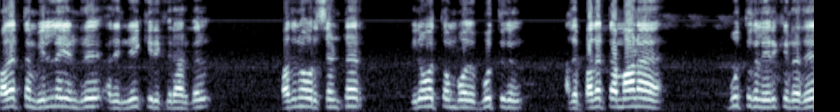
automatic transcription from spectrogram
பதட்டம் இல்லை என்று அதை நீக்கியிருக்கிறார்கள். பதினோரு சென்டர் இருபத்தொம்போது பூத்துகள் அது பதட்டமான பூத்துகள் இருக்கின்றது.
